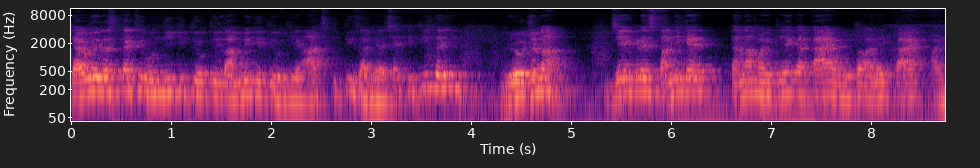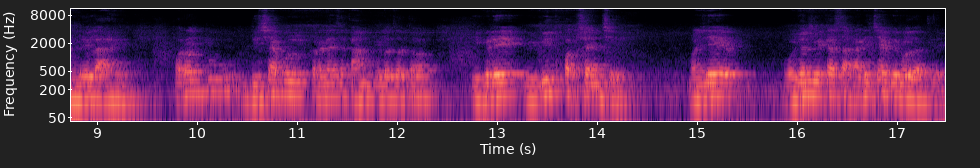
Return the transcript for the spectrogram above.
त्यावेळी रस्त्याची रुंदी किती होती? लांबी किती होती? आज किती झाली? अशा कितीतरी योजना जे इकडे स्थानिक आहेत त्यांना माहिती आहे का काय होतं आणि काय आणलेलं आहे. परंतु दिशाभूल करण्याचं काम केलं जातं. इकडे विविध पक्षांचे म्हणजे भोजन विकास आघाडीच्या विरोधातले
